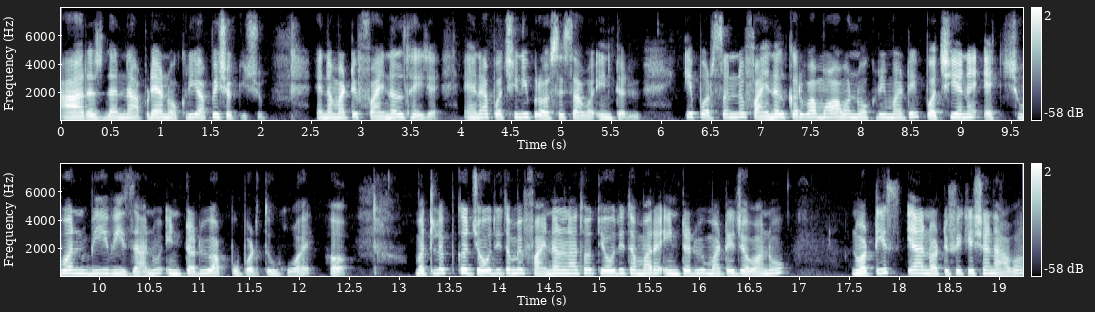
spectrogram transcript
આ અરજદારને આપણે આ નોકરી આપી શકીશું. એના માટે ફાઇનલ થઈ જાય. એના પછીની પ્રોસેસ આવે ઇન્ટરવ્યૂ એ પર્સનને ફાઇનલ કરવામાં આવે નોકરી માટે, પછી એને એચ વન બી વિઝાનું ઇન્ટરવ્યૂ આપવું પડતું હોય, હ. મતલબ કે જો સુધી તમે ફાઇનલ ના થો ત્યાં સુધી તમારે ઇન્ટરવ્યૂ માટે જવાનો નોટિસ યા નોટિફિકેશન આવે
